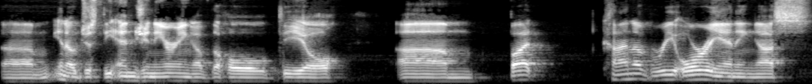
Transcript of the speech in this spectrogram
Um, you know, just the engineering of the whole deal, um, but kind of reorienting us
